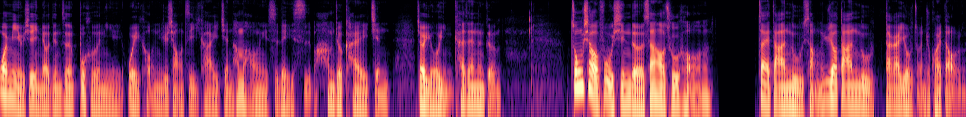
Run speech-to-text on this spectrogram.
外面有些饮料店真的不合你胃口，你就想要自己开一间。他们好像也是类似吧，他们就开了一间叫有饮，开在那个忠孝复兴的三号出口，在大安路上。遇到大安路，大概右转就快到了。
